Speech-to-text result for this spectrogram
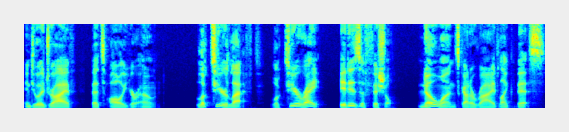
into a drive that's all your own. Look to your left, look to your right. It is official. No one's got a ride like this.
